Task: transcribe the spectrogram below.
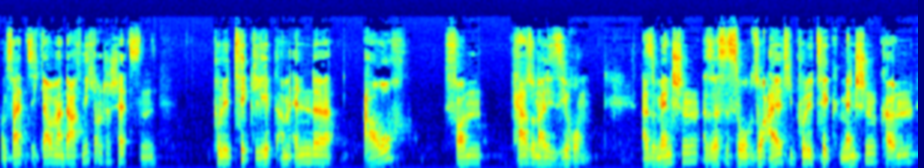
Und zweitens, ich glaube, man darf nicht unterschätzen, Politik lebt am Ende auch von Personalisierung. Also Menschen, also das ist so, so alt die Politik. Menschen können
